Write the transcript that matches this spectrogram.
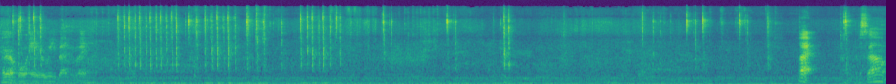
Terrible AoE, by the way. Alright, this out.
